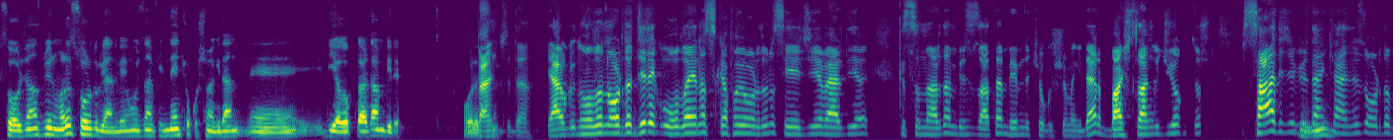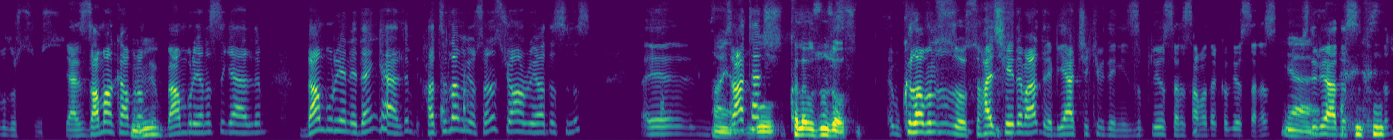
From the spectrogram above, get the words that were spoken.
soracağınız bir numara sorudur yani. Benim o yüzden filmde en çok hoşuma giden e, diyaloglardan biri. Orası. Bence de. Ya Nolan orada direkt o olaya nasıl kafa yorduğunu seyirciye verdiği kısımlardan birisi zaten benim de çok hoşuma gider. Başlangıcı yoktur. Sadece birden Hı-hı. kendinizi orada bulursunuz. Yani zaman kavramı Hı-hı. yok. Ben buraya nasıl geldim? Ben buraya neden geldim? Hatırlamıyorsanız şu an rüyadasınız. Ee, Aynen. Zaten bu kılavuzunuz olsun. Bu kılavuzunuz olsun. Hadi şeyde vardır ya bir yer çekimi deneyin. Zıplıyorsanız, havada kalıyorsanız. Ya. işte rüyadasınızdır.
